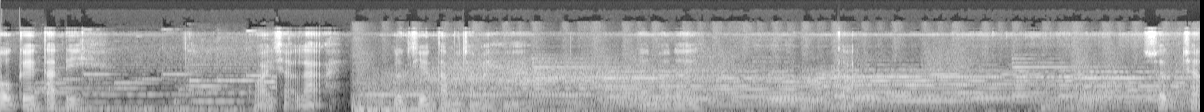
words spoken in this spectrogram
ok tắt đi. Quay trở lại. Lực chiến tăng 112 ấn vào đây. Cộng xuất trận.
